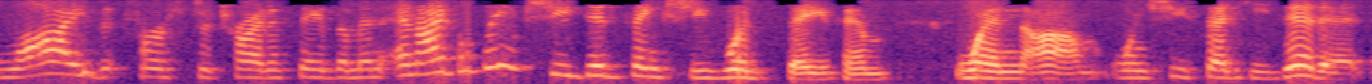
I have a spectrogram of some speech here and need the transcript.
lies at first to try to save them. And, and I believe she did think she would save him when um, when she said he did it.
